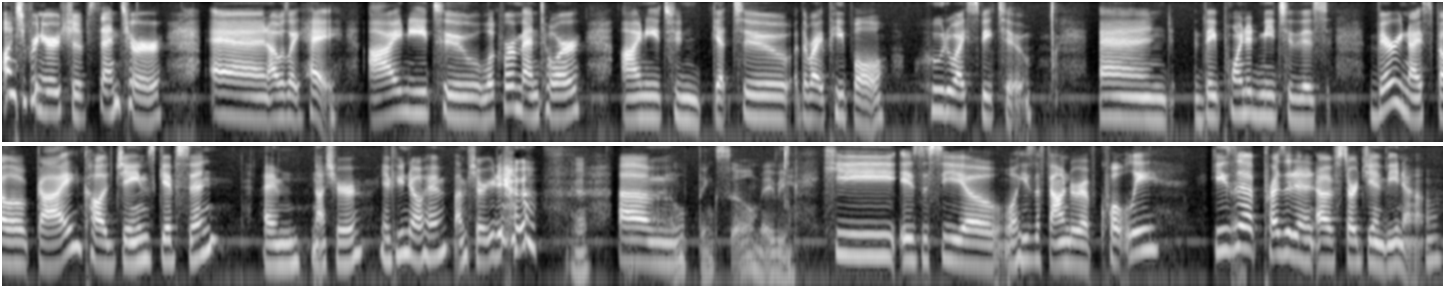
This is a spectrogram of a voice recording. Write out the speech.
entrepreneurship center and I was like, "Hey, I need to look for a mentor. I need to get to the right people. Who do I speak to?" And they pointed me to this very nice fellow guy called James Gibson. I'm not sure if you know him. I'm sure you do. Yeah. Um, I don't think so. Maybe. He is the CEO. Well, he's the founder of Quotely. He's the president of Start GNV now.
